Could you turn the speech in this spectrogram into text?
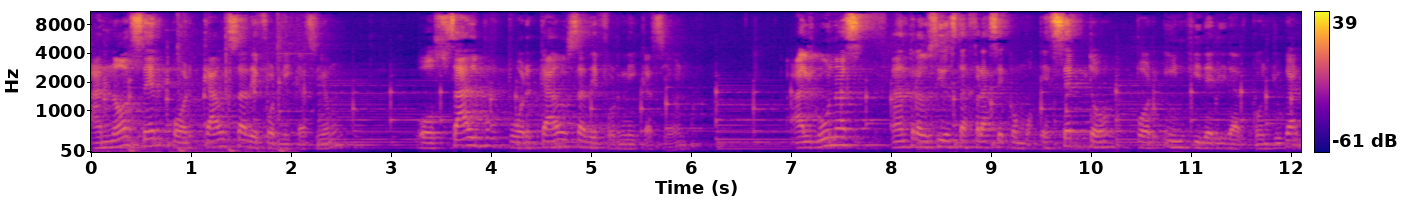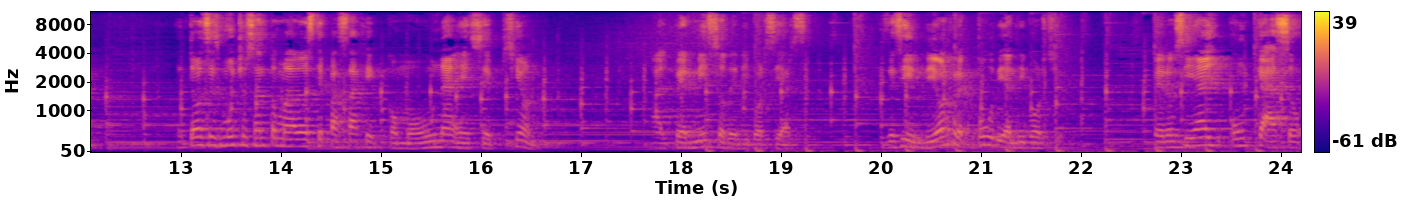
a no ser por causa de fornicación o salvo por causa de fornicación. Algunas han traducido esta frase como excepto por infidelidad conyugal. Entonces muchos han tomado este pasaje como una excepción al permiso de divorciarse. Es decir, Dios repudia el divorcio. Pero si hay un caso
